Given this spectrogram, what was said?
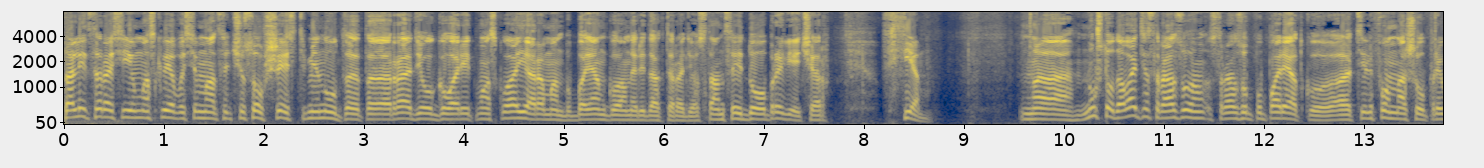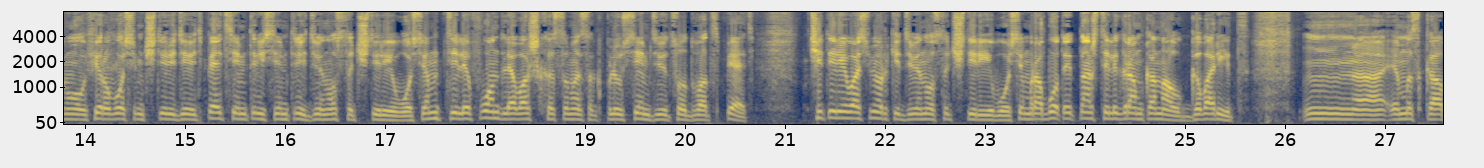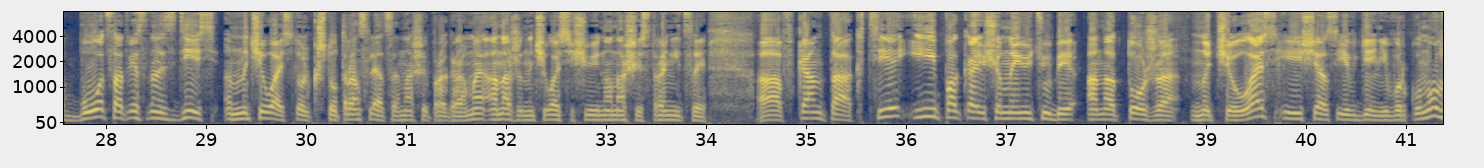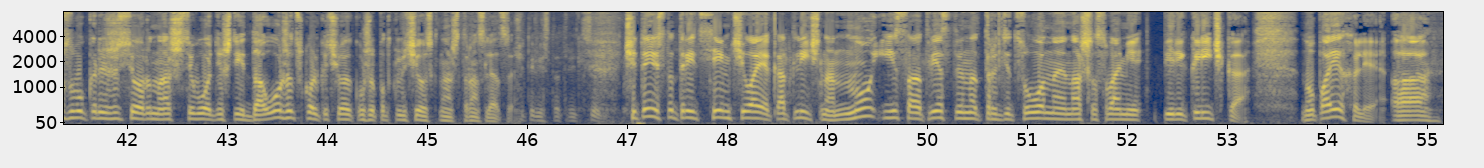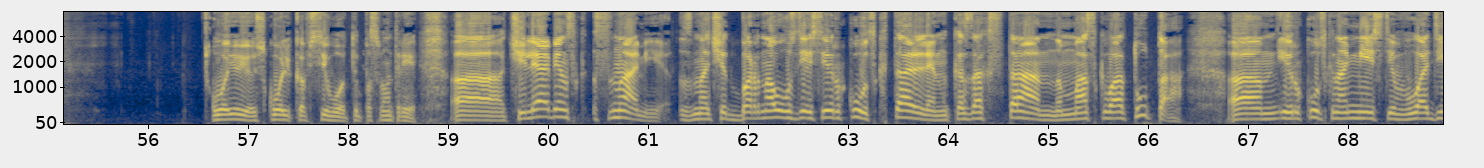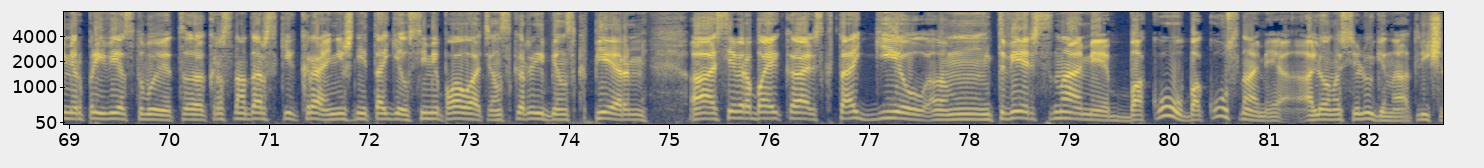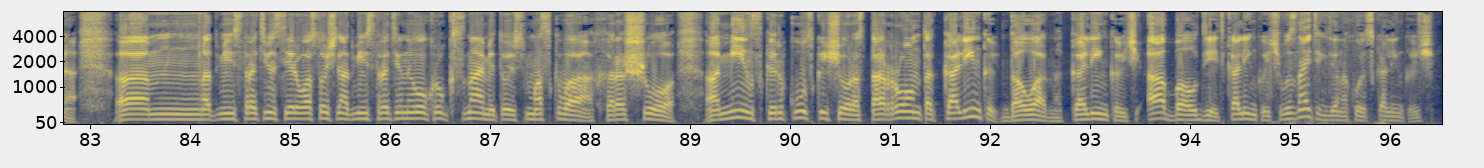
В столице России, в Москве, 18 часов 6 минут. Это радио «Говорит Москва». Я Роман Бабаян, главный редактор радиостанции. Добрый вечер всем. А, ну что, давайте сразу, сразу по порядку. А, телефон нашего прямого эфира 8495-7373-94-8. Телефон для ваших смс-ок плюс 7 925 4 восьмерки 94,8. Работает наш телеграм-канал, говорит э, МСК Бот. Соответственно, здесь началась только что трансляция нашей программы. Она же началась еще и на нашей странице а, ВКонтакте. И пока еще на Ютубе она тоже началась. И сейчас Евгений Варкунов, звукорежиссер наш сегодняшний, доложит, сколько человек уже подключилось к нашей трансляции. 437. 437 человек, отлично. Ну и, соответственно, традиционно традиционная наша с вами перекличка. Ну, поехали. А, Ой-ой-ой, сколько всего, ты посмотри. А, Челябинск с нами, значит, Барнаул здесь, Иркутск, Таллин, Казахстан, Москва тута. А, Иркутск на месте, Владимир приветствует, э, Краснодарский край, Нижний Тагил, Семипалатинск, Рыбинск, Пермь, а, Северобайкальск, Тагил, а, Тверь с нами, Баку, Баку с нами, Алена Селюгина, отлично. А, административный, Северо-Восточный административный округ вокруг с нами, то есть Москва, хорошо, а Минск, Иркутск еще раз, Торонто, Калинкович, да ладно, Калинкович, обалдеть, Калинкович, вы знаете, где находится Калинкович?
